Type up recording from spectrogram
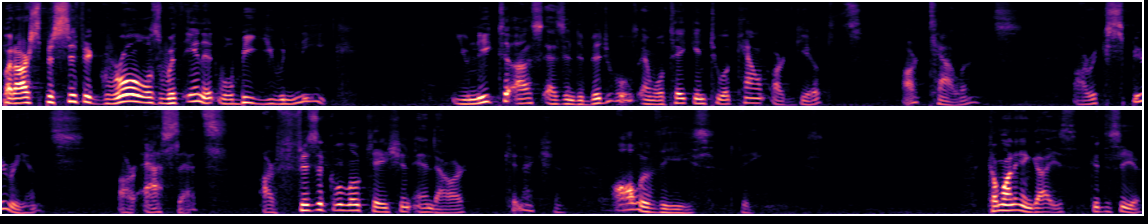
But our specific roles within it will be unique, unique to us as individuals, and will take into account our gifts, our talents, our experience, our assets, our physical location, and our connection. All of these things. Come on in, guys. Good to see you.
